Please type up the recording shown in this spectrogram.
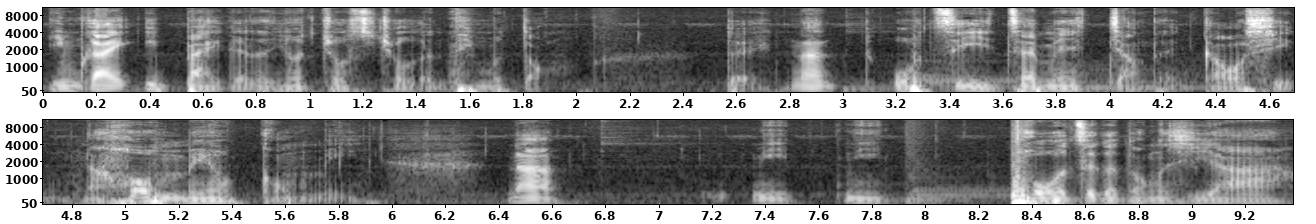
应该一百个人有九十九个人听不懂。对，那我自己在那边讲的很高兴，然后没有共鸣。那你你泼这个东西啊，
